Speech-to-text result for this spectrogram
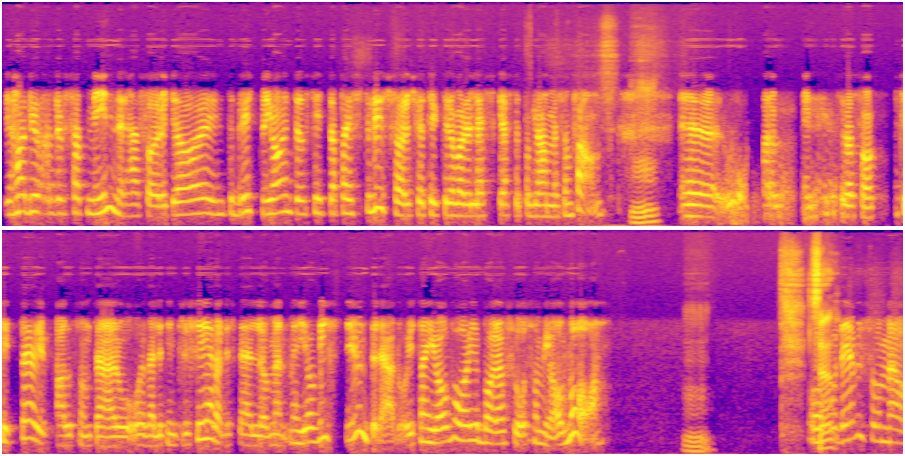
Jag hade ju aldrig satt mig in i det här förut. Jag har inte brytt mig. Jag har inte ens tittat på Efterlyst förut för jag tyckte det var det läskigaste programmet som fanns. Eh, och bara saker. Jag tittar ju på allt sånt där och, och är väldigt intresserad istället. Men, men jag visste ju inte det då, utan jag var ju bara så som jag var. Sen- Och, och det är väl så med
